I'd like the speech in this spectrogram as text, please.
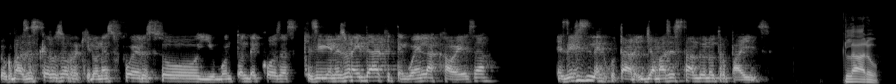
Lo que pasa es que eso requiere un esfuerzo y un montón de cosas que si bien es una idea que tengo en la cabeza, es difícil de ejecutar y ya más estando en otro país. Claro.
